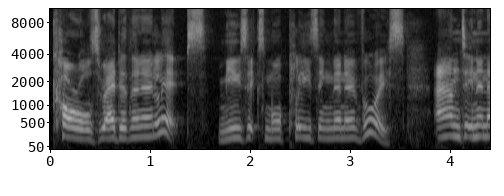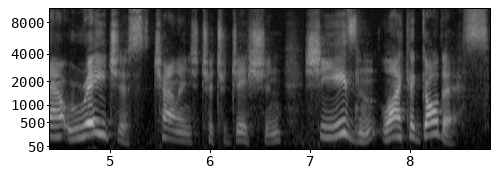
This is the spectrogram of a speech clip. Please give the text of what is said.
Coral's redder than her lips, music's more pleasing than her voice, and in an outrageous challenge to tradition, she isn't like a goddess.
